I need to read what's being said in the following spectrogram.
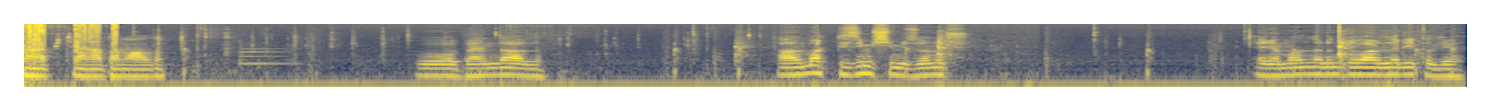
Ha bir tane adam aldım. Oo ben de aldım. Almak bizim işimiz Onur. Elemanların duvarları yıkılıyor.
